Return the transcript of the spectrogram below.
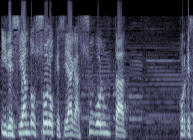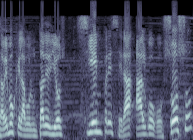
y deseando solo que se haga su voluntad, porque sabemos que la voluntad de Dios siempre será algo gozoso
